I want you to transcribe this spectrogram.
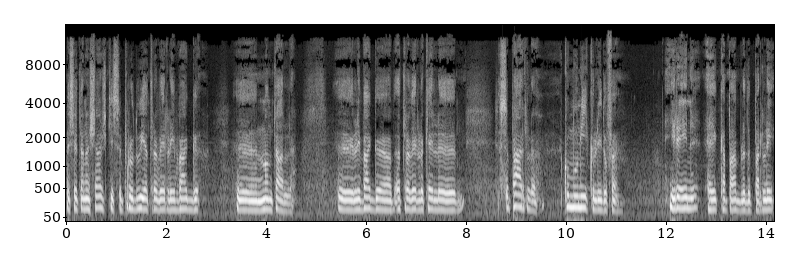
mais c'est un échange qui se produit à travers les vagues euh, mentales, euh, les vagues à, travers lesquelles euh, se parlent, communiquent les dauphins. Irène est capable de parler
